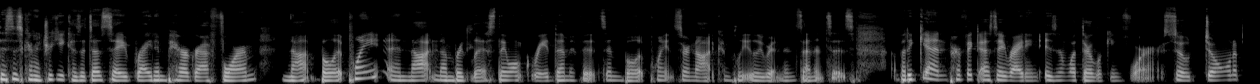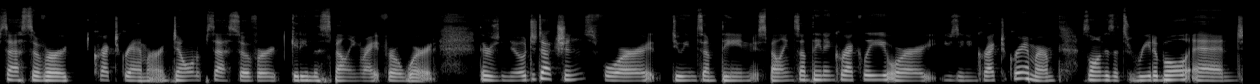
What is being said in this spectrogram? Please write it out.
this is kind of tricky because it does say write in paragraph form, not bullet point and not numbered list. They won't grade them if it's in bullet points or not completely written in sentences. But again, perfect essay writing isn't what they're looking for. So don't obsess over correct grammar. Don't obsess over getting the spelling right for a word. There's no deductions for doing something, spelling something incorrectly or using incorrect grammar as long as it's readable and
